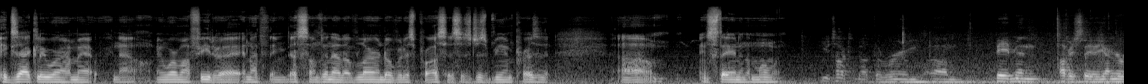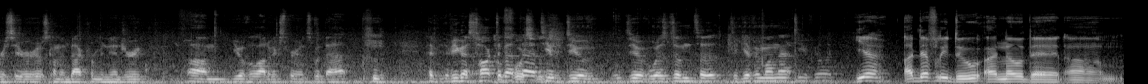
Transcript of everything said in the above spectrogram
exactly where I'm at right now and where my feet are at. And I think that's something that I've learned over this process is just being present um, and staying in the moment. You talked about the room. Um, Bateman, obviously a younger receiver who's coming back from an injury. Um, you have a lot of experience with that. have, have, you guys talked about that? Do you, do you, have, do you have wisdom to, to give him on that, do you feel like? Yeah, I definitely do. I know that um,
